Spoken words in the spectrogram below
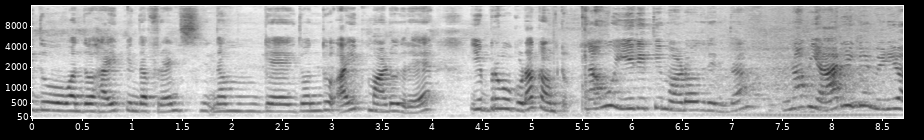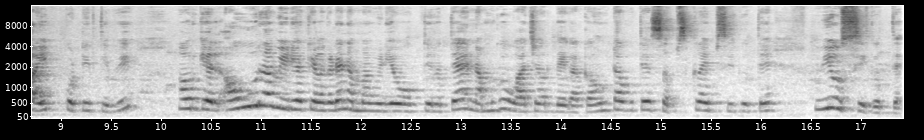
ಇದು ಒಂದು ಹೈಪಿಂದ ಫ್ರೆಂಡ್ಸ್ ನಮಗೆ ಇದೊಂದು ಹೈಪ್ ಮಾಡಿದ್ರೆ ಇಬ್ರಿಗೂ ಕೂಡ ಕೌಂಟು ನಾವು ಈ ರೀತಿ ಮಾಡೋದ್ರಿಂದ ನಾವು ಯಾರಿಗೆ ವಿಡಿಯೋ ಹೈಪ್ ಕೊಟ್ಟಿರ್ತೀವಿ, ಅವ್ರಿಗೆ ಅವರ ವಿಡಿಯೋ ಕೆಳಗಡೆ ನಮ್ಮ ವಿಡಿಯೋ ಹೋಗ್ತಿರುತ್ತೆ, ನಮಗೂ ವಾಚ್ ಅವ್ರು ಬೇಗ ಕೌಂಟ್ ಆಗುತ್ತೆ ಸಬ್ಸ್ಕ್ರೈಬ್ ಸಿಗುತ್ತೆ ವ್ಯೂಸ್ ಸಿಗುತ್ತೆ.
